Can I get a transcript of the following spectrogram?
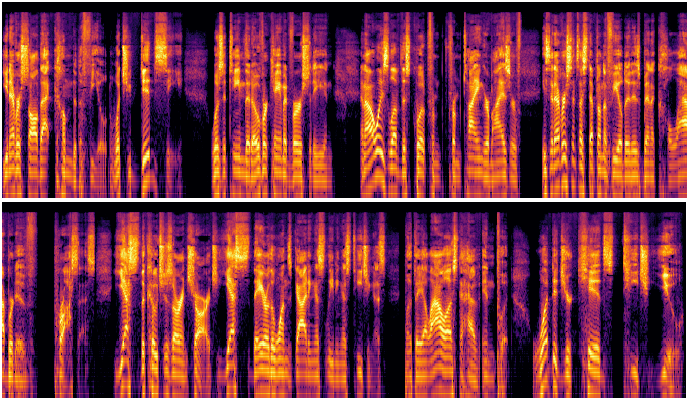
You never saw that come to the field. What you did see was a team that overcame adversity. And, and I always love this quote from, from Ty Ingram Iser. He said, ever since I stepped on the field, it has been a collaborative process. Yes, the coaches are in charge. Yes, they are the ones guiding us, leading us, teaching us, but they allow us to have input. What did your kids teach you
